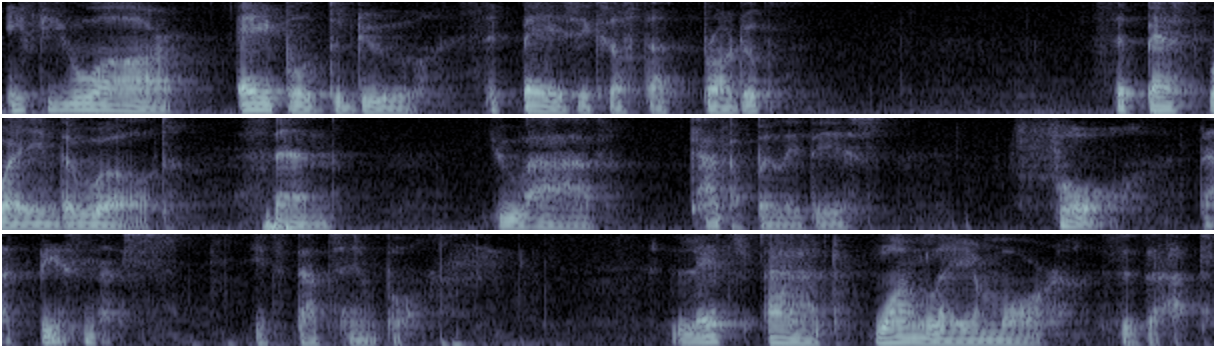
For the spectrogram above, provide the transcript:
If you are able to do the basics of that product the best way in the world, then you have capabilities for that business. It's that simple. Let's add one layer more to that.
